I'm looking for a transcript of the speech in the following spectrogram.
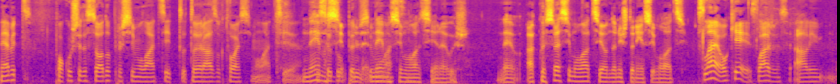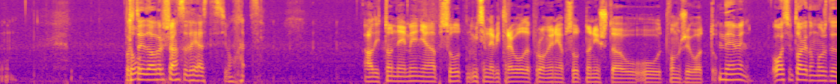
Ne bit, pokušaj da se odupreš simulaciji, to, to je razlog tvoje simulacije. Ti Nema, se sim, odupireš ne- nema simulacije, ne više. Nema. Ako je sve simulacija, onda ništa nije simulacija. Sle, okej, slažem se, ali... Postoji dobra šansa da jeste simulacija. Ali to ne menja apsolutno, mislim ne bi trebalo da promeni apsolutno ništa u, u tvom životu. Ne menja. Osim toga da možda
